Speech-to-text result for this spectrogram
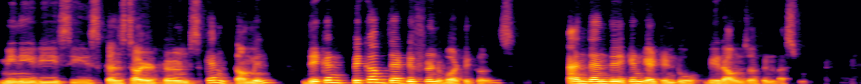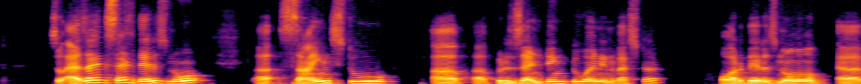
mini VCs, consultants can come in. They can pick up their different verticals and then they can get into the rounds of investment. So as I said, there is no uh, science to uh, uh, presenting to an investor or there is no uh,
